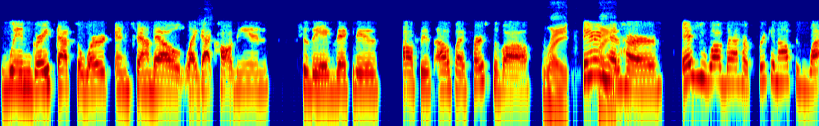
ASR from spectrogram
when Grace got to work and found out, like, got called in to the executive's office. I was like, first of all, right. staring Right. at her as you walk by her freaking office. Why?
